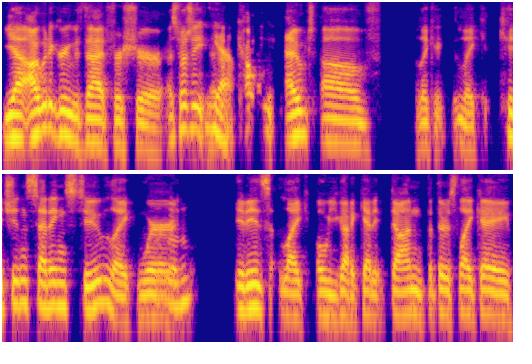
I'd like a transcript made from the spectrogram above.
Yeah, I would agree with that for sure. Especially uh, Yeah. coming out of like like kitchen settings too, like where Mhm. it is like, oh, you got to get it done, but there's like a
